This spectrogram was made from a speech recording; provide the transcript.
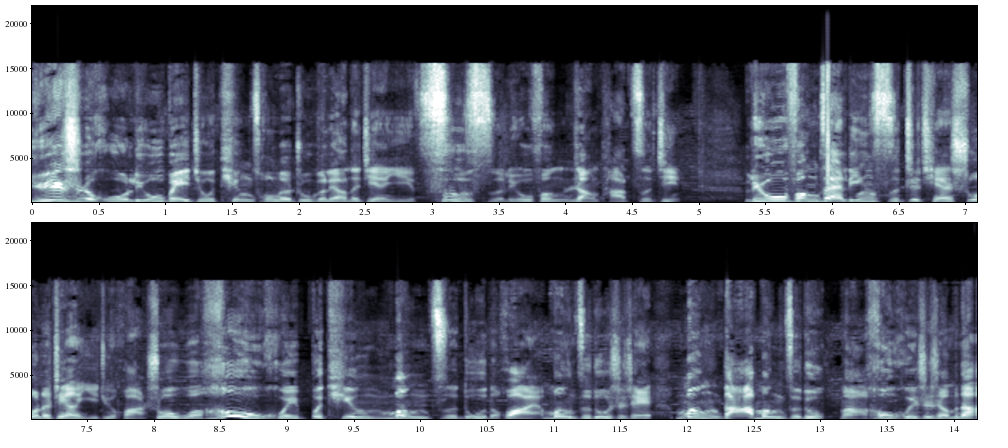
于是乎，刘备就听从了诸葛亮的建议，赐死刘封，让他自尽。刘封在临死之前说了这样一句话：“说我后悔不听孟子度的话呀。”孟子度是谁？孟达，孟子度啊。后悔是什么呢？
